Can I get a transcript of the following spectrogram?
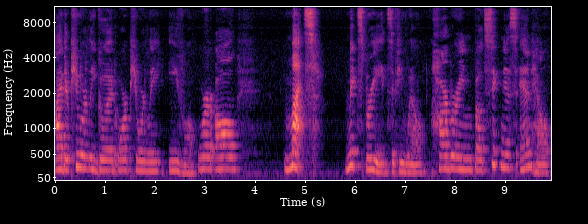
either purely good or purely evil. We're all mutts, mixed breeds, if you will, harboring both sickness and health,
